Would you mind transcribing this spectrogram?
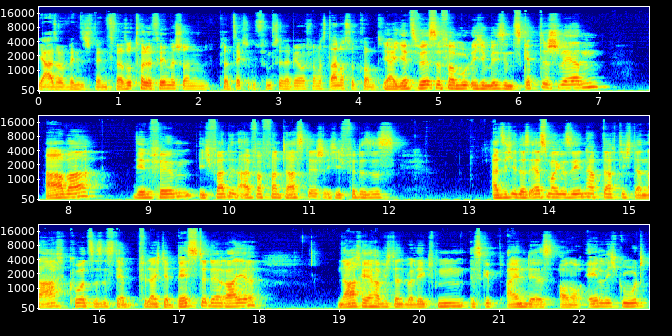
ja, also wenn es zwar so tolle Filme schon Platz 6 und 15, da bin ich auch gespannt, was da noch so kommt. Ja, jetzt wirst du vermutlich ein bisschen skeptisch werden, aber den Film, ich fand ihn einfach fantastisch. Ich, ich finde, es ist, als ich ihn das erste Mal gesehen habe, dachte ich danach kurz, es ist der vielleicht der beste der Reihe. Nachher habe ich dann überlegt, hm, es gibt einen, der ist auch noch ähnlich gut.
